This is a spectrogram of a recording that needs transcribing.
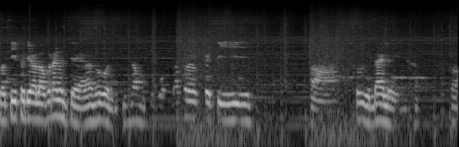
เราตีตัวเดียวเราก็ได้กุญแจแล้วทุกคนที่ต้องทุกคนแล้วก็ไปตีอ่าตัวอื่นได้เลยนะครับ ก็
